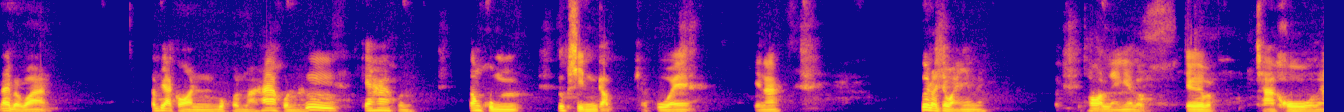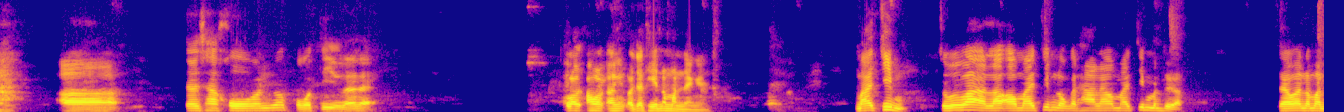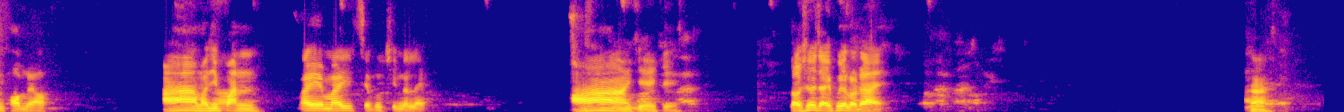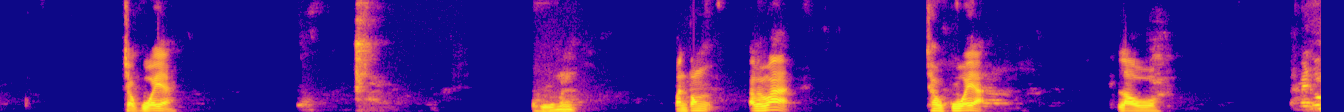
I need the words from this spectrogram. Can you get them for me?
ได้แบบว่าทรัพยากรบุคคลมาห้าคนอืม แค่ห้าคน ต้องคุมลูกชิ้นกับเฉาก๊วยเห็นนะ เพื่อเราจะไหวใช่ไหมทอดอะไรเงี้ยแบบ เจอแบบชาโคอะไรอ่าเจอชาโคมันก็ปกติอยู่แล้วแหละ เราเอาเอาเราจะเทสน้ำมันยังไง ไม้จิ้ม สมมติว่าเราเอาไม้จิ้มลงกระทะแล้วไม้จิ้มมันเดือดแสดงว่าน้ำมันพร้อมแล้ว อ่า มาที่ฟัน ไม้ไม้เสียบลูกชิ้นนั่นแหละ อ่าโอเคโอเคเราเชื่อใจเพื่อนเราได้ อ่าเฉาก๊วยอะโอ้โหมัน มันต้องเอาเป็นว่าเฉาก๊วยอะ เรา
